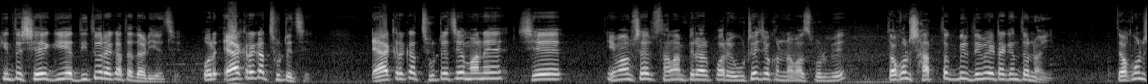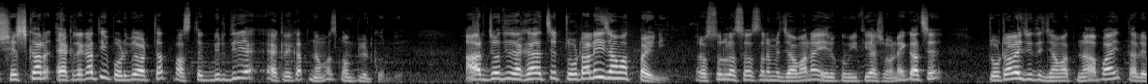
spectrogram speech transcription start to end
কিন্তু সে গিয়ে দ্বিতীয় রেখাতে দাঁড়িয়েছে। ওর এক রেখাত ছুটেছে। এক রেখাত ছুটেছে মানে সে ইমাম সাহেব সালাম ফেরার পরে উঠে যখন নামাজ পড়বে, তখন সাত তকবীর দেবে এটা কিন্তু নয়। তখন শেষকার এক রেখাতেই পড়বে, অর্থাৎ পাঁচ তকবীর দিয়ে এক রেখাত নামাজ কমপ্লিট করবে। আর যদি দেখা যাচ্ছে টোটালি জামাত পায়নি রসুল্লা সাল্লামের জামানায় এরকম ইতিহাস অনেক আছে, টোটালি যদি জামাত না পায়, তাহলে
